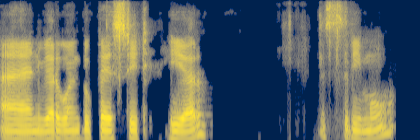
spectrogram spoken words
and we are going to paste it here. Let's remove.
